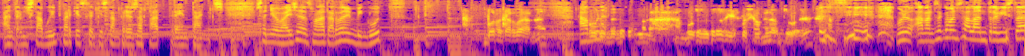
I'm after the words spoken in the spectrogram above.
entrevistar avui, perquè és que aquesta empresa fa 30 anys. Senyor Bages, bona tarda, benvingut. Bona tarda, Anna. Amb Molt una- amb vosaltres i especialment amb tu, eh? Sí, bueno, abans de començar l'entrevista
